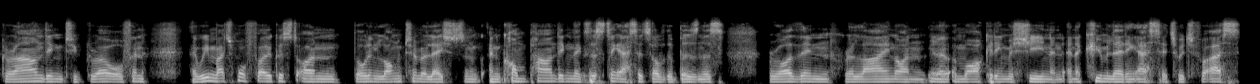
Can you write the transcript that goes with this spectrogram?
grounding to grow off. And, and we're much more focused on building long-term relationships and, and, compounding the existing assets of the business rather than relying on you know, a marketing machine and, and accumulating assets, which for us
